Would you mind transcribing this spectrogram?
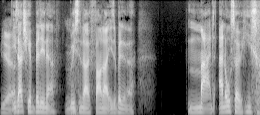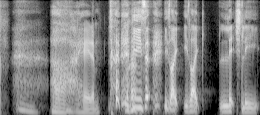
yeah. He's actually a billionaire. Mm. Recently, I found out he's a billionaire. Mad, and also he's. Ah, I hate him. he's he's like he's like literally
